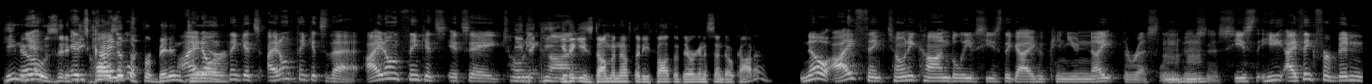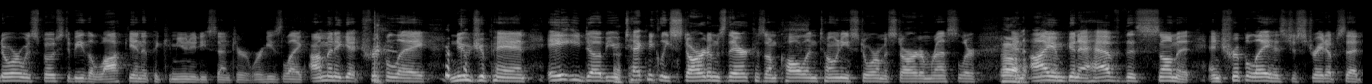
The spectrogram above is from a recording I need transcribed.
he knows that if he calls it of the forbidden door I don't think it's I don't think it's that. I don't think it's it's a you Tony think, he, you think he's dumb enough that he thought that they were going to send okada No, I think Tony Khan believes he's the guy who can unite the wrestling Mhm. business. He's he. I think Forbidden Door was supposed to be the lock-in at the community center, where he's like, "I'm gonna get AAA, New Japan, AEW. Technically, Stardom's there because I'm calling Toni Storm a Stardom wrestler, Oh, and I am gonna have this summit." And AAA has just straight up said,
